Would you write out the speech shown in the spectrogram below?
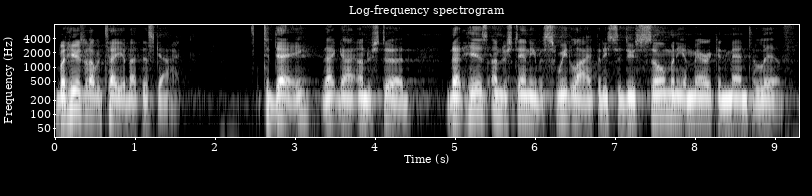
But here's what I would tell you about this guy. Today, that guy understood that his understanding of a sweet life that he seduced so many American men to live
